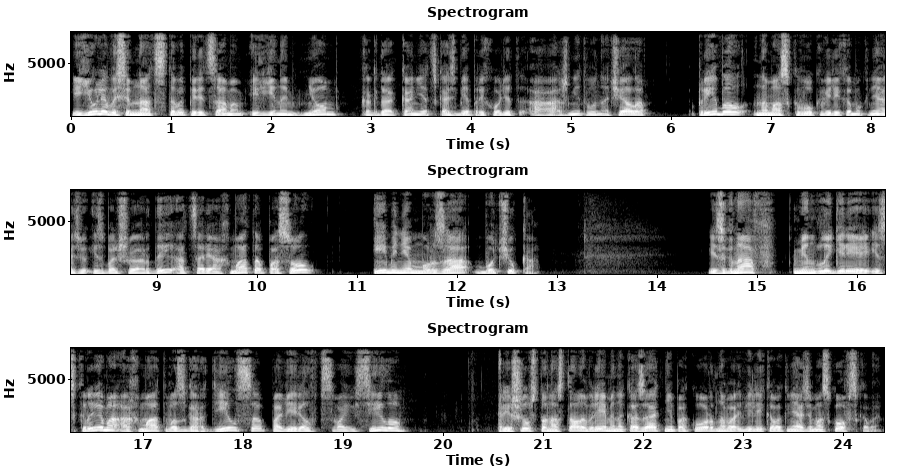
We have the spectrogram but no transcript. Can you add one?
Июля 18-го, перед самым Ильиным днем, когда конец Казьбе приходит, а жнитву начало, прибыл на Москву к великому князю из Большой Орды от царя Ахмата посол именем Мурза Бочука. Изгнав Менглы-Гирея из Крыма, Ахмат возгордился, поверил в свою силу, решил, что настало время наказать непокорного великого князя Московского,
